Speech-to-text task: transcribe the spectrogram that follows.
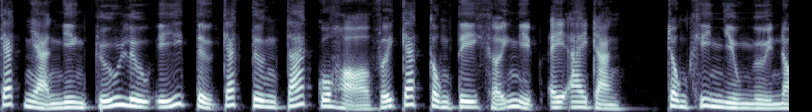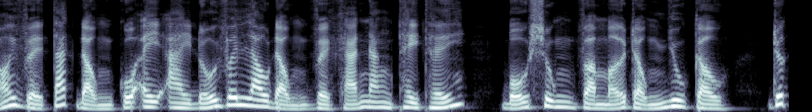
Các nhà nghiên cứu lưu ý từ các tương tác của họ với các công ty khởi nghiệp AI rằng, trong khi nhiều người nói về tác động của AI đối với lao động về khả năng thay thế, bổ sung và mở rộng nhu cầu, rất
